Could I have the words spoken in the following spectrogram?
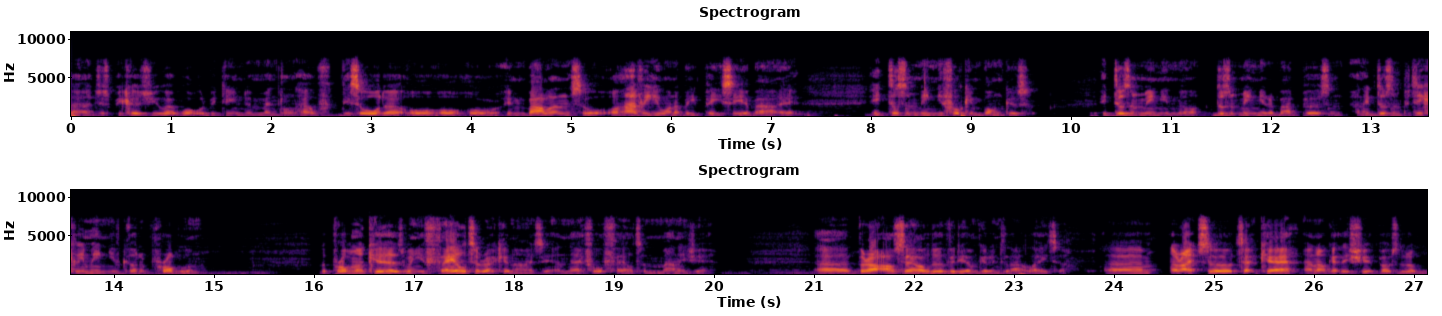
Uh, just because you have what would be deemed a mental health disorder or, or, or imbalance or, or however you want to be PC about it, it doesn't mean you're fucking bonkers. It doesn't mean you're not. Doesn't mean you're a bad person, and it doesn't particularly mean you've got a problem. The problem occurs when you fail to recognize it and therefore fail to manage it. Uh, but I'll say I'll do a video and get into that later. Um, all right, so take care, and I'll get this shit posted up.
